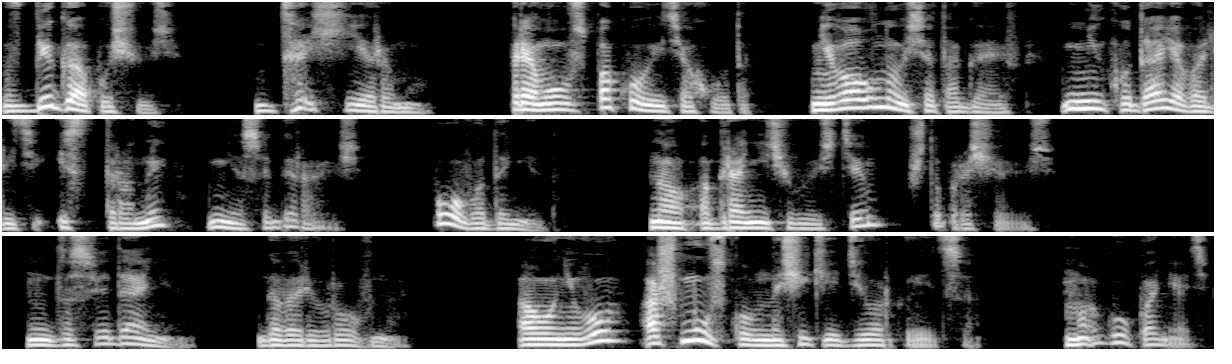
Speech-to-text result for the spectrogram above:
в бега пущусь. Да хер ему. Прямо успокоить охота. Не волнуйся, Тагаев. Никуда я валить из страны не собираюсь. Повода нет. Но ограничиваюсь тем, что прощаюсь. До свидания, говорю ровно. А у него аж мускул на щеке дергается. Могу понять.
